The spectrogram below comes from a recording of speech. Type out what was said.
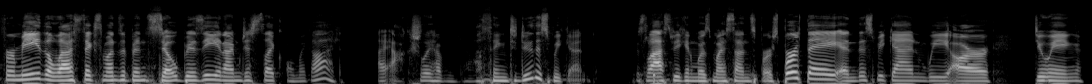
for me, the last six months have been so busy, and I'm just like, oh my God, I actually have nothing to do this weekend. Last weekend was my son's first birthday, and this weekend we are doing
